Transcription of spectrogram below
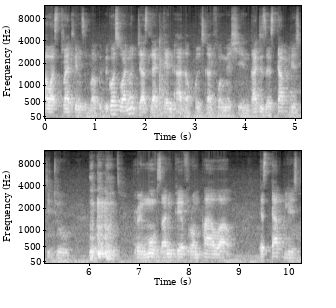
our struggle in Zimbabwe because we are not just like any other political formation that is established to remove ZANU-PF from power established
